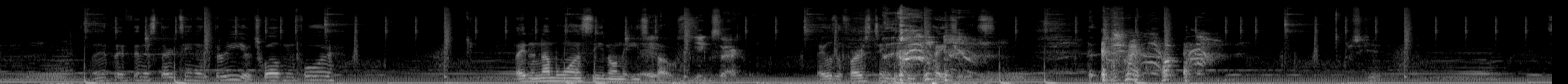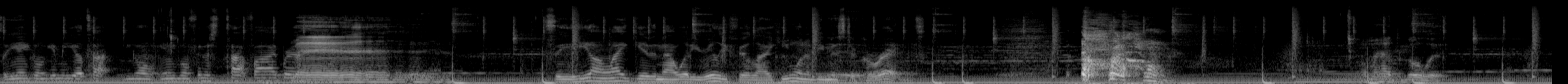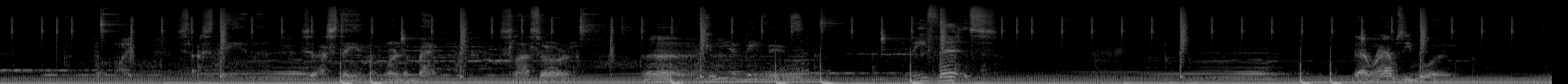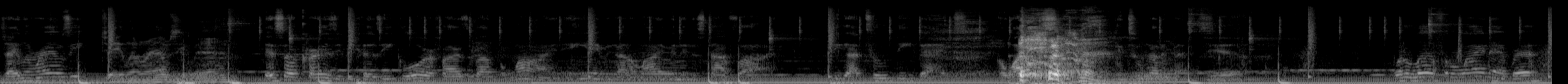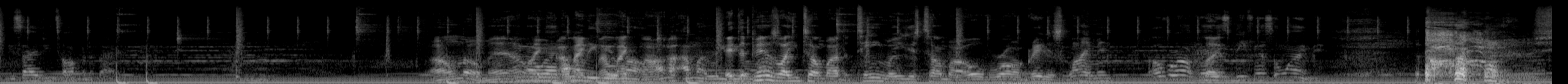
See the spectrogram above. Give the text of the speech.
If they finish 13 and 3 or 12 and 4, they the number one seed on the East Coast. Exactly. They was the first team to beat the Patriots. So you ain't gonna give me your top. You gonna you ain't gonna finish the top five, bro? Man. See, he don't like giving out what he really feel like. He want to be Mr. Correct. I'm gonna have to go with. Like, should I stay in the? Should I stay in the running back slots or uh, Give me your defense? It's so crazy because he glorifies about the line, and he ain't even got a lineman in his top five. He got two D backs, a wide receiver, and two running backs. Yeah. What a love for the line at, bruh. Besides you talking about it. I don't know, man. I You know like, what? I I'ma like, I like my. I'ma- I'ma leave it depends, alone. like you talking about the team, or you just talking about overall greatest lineman. Overall, greatest defensive lineman.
